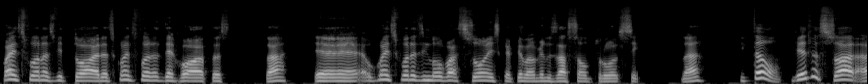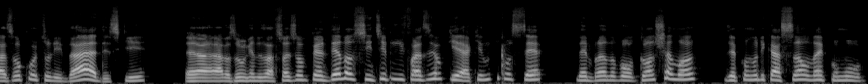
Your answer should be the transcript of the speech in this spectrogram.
Quais foram as vitórias, quais foram as derrotas, tá? É, quais foram as inovações que aquela organização trouxe, né? Então, veja só as oportunidades que é, as organizações vão perdendo no sentido de fazer o quê? Aquilo que você, lembrando, voltou, chamou de comunicação, né? Como,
